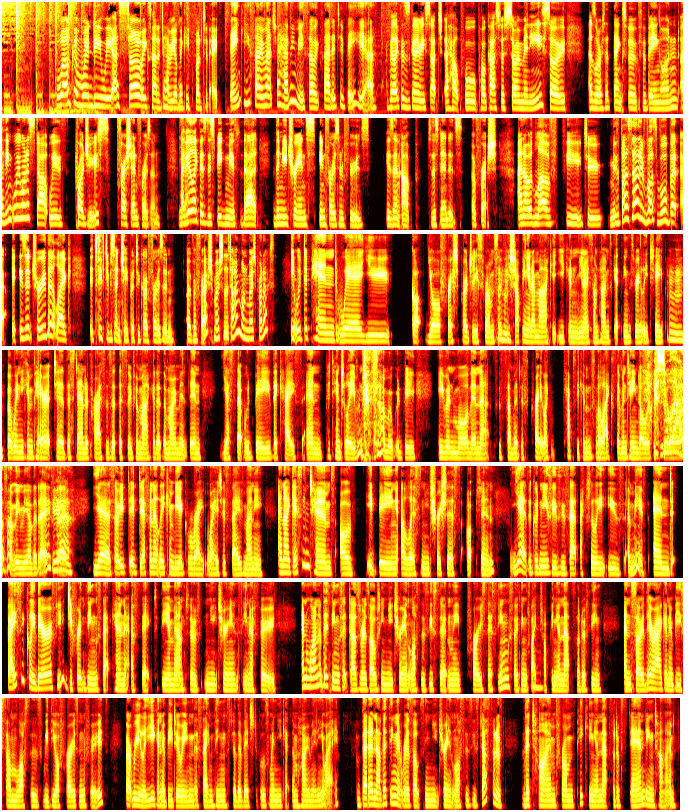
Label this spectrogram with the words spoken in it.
Welcome, Wendy. We are so excited to have you on the KIC Pod today. Thank you so much for having me. So excited to be here. I feel like this is going to be such a helpful podcast for so many. So, as Laura said, thanks for for being on. I think we want to start with produce, fresh and frozen. I feel like there's this big myth that the nutrients in frozen foods isn't up to the standards of fresh. And I would love for you to myth bust that if possible. But uh, is it true that like it's 50% cheaper to go frozen over fresh most of the time on most products? It would depend where you got your fresh produce from. So if Mhm. you're shopping at a market, you can, you know, sometimes get things really cheap. Mm. But when you compare it to the standard prices at the supermarket at the moment, then yes, that would be the case. And potentially even for some, it would be even more than that. For some are just crazy. Like capsicums were like $17 a I kilo or something the other day. So Yeah. Yeah, so it, it definitely can be a great way to save money. And I guess in terms of it being a less nutritious option, yeah, the good news is is that actually is a myth. And basically there are a few different things that can affect the amount of nutrients in a food. And one of the things that does result in nutrient losses is certainly processing, so things like Mm. chopping and that sort of thing. And so there are going to be some losses with your frozen foods. But really, you're going to be doing the same things to the vegetables when you get them home anyway. But another thing that results in nutrient losses is just sort of the time from picking and that sort of standing time.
